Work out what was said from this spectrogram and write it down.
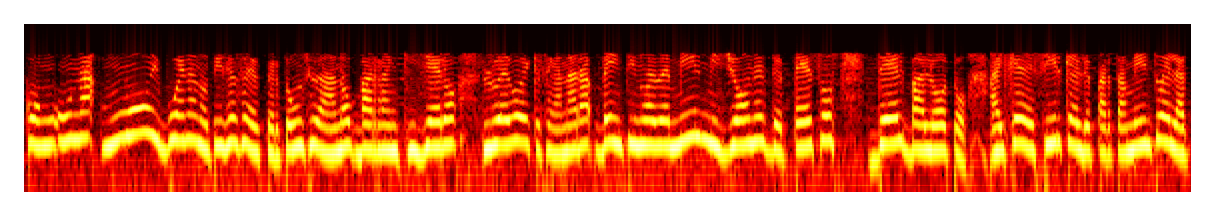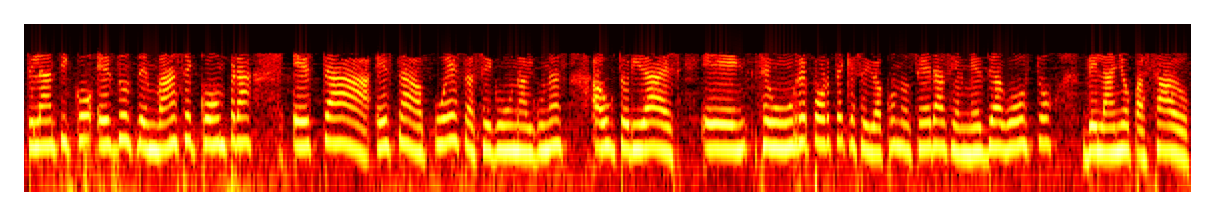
con una muy buena noticia se despertó un ciudadano barranquillero luego de que se ganara 29 mil millones de pesos del baloto. Hay que decir que el departamento del Atlántico es donde más se compra esta esta apuesta, según algunas autoridades. Según un reporte que se dio a conocer hacia el mes de agosto del año pasado.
